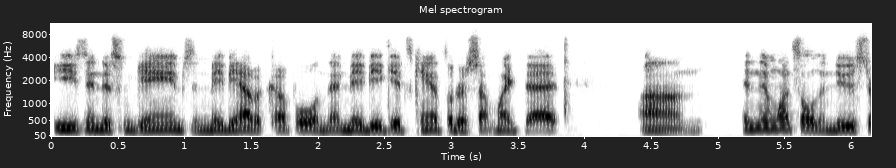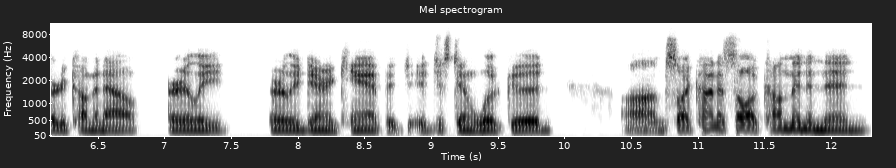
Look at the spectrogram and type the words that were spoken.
ease into some games and maybe have a couple, and then maybe it gets canceled or something like that. Um, and then once all the news started coming out early early during camp, it it just didn't look good. Um, so I kind of saw it coming, and then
